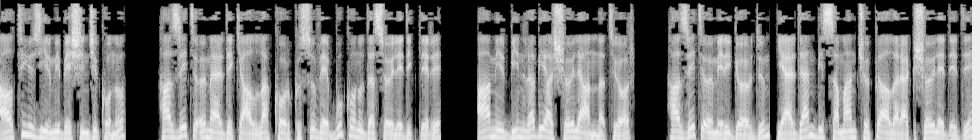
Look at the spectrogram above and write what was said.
625. konu, Hazreti Ömer'deki Allah korkusu ve bu konuda söyledikleri, Amir bin Rabia şöyle anlatıyor, Hazreti Ömer'i gördüm, yerden bir saman çöpü alarak şöyle dedi,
